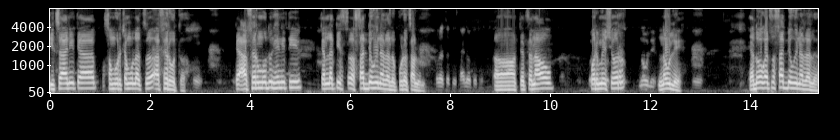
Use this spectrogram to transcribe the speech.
तिचं आणि त्या समोरच्या मुलाचं अफेअर होतं. त्या अफेअरमधून ह्याने ती त्यांना ती स- साध्य होईना झालं पुढं चालून. कोणाचं ते? काय नव्हतं ते? अं, त्याचं नाव परमेश्वर नवले. या दोघांचं साध्य होईना झालं.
